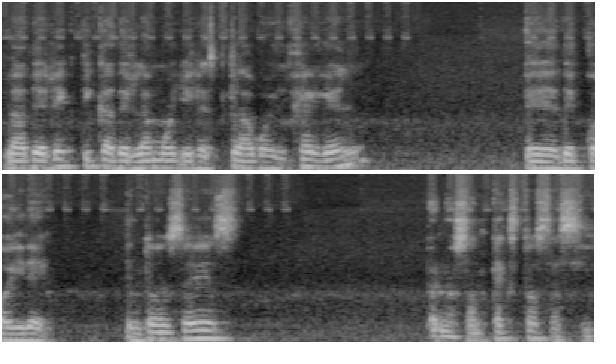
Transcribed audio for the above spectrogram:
la dialéctica del amo y el esclavo en Hegel, eh, de Coiré. Entonces, bueno, son textos así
